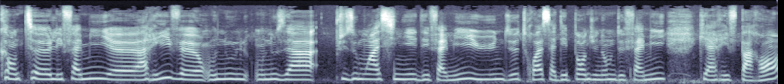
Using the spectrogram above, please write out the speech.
quand les familles arrivent, on nous, on nous a plus ou moins assigné des familles, une, deux, trois, ça dépend du nombre de familles qui arrivent par an.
